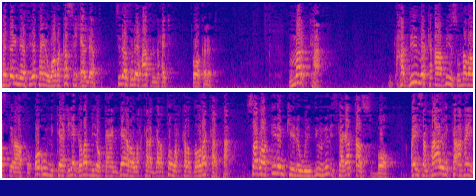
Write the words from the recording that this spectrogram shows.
Hadday naafiya tahayna waaba ka sii xeel dheerta sidaasuu leeyahy xaafid ibnu xajar oo kaleeto. Marka haddii marka aabbihii sunnadaas khilaafo oo uu nikaaxiyo gabadhiio qaangaaro wax kala garato wax kala dooro karta isagoon idankeeda weydiinu nin iskaga qasbo aysan raalli ka ahayn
